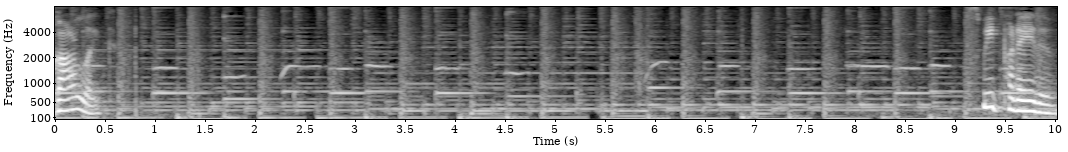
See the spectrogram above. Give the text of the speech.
Garlic. Sweet potato.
